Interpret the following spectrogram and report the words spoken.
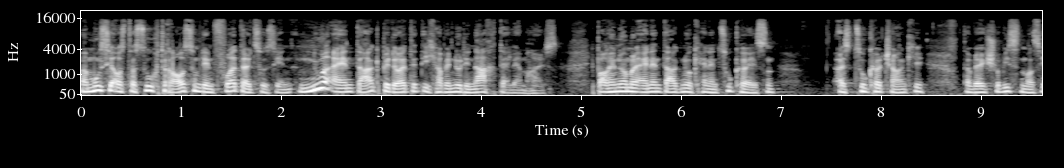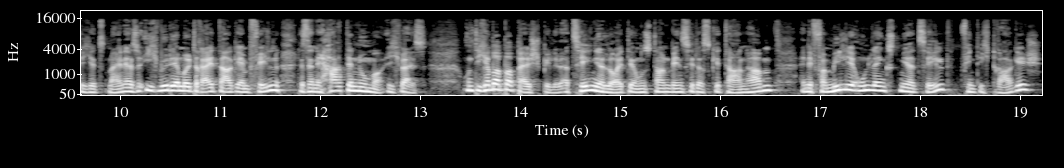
man muss ja aus der Sucht raus, um den Vorteil zu sehen. Nur ein Tag bedeutet, ich habe nur die Nachteile am Hals. Ich brauche nur mal einen Tag nur keinen Zucker essen als Zuckerjunkie, dann werde ich schon wissen, was ich jetzt meine. Also ich würde einmal drei Tage empfehlen. Das ist eine harte Nummer, ich weiß. Und ich habe ein paar Beispiele. Erzählen ja Leute uns dann, wenn sie das getan haben. Eine Familie unlängst mir erzählt, finde ich tragisch,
